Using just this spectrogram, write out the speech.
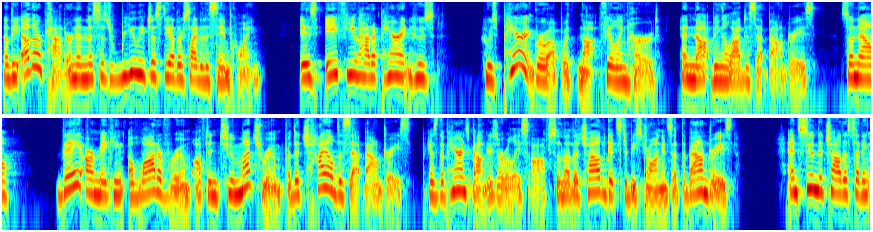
Now, the other pattern, and this is really just the other side of the same coin, is if you had a parent whose whose parent grew up with not feeling heard and not being allowed to set boundaries. So now they are making a lot of room, often too much room, for the child to set boundaries because the parent's boundaries are really soft. So now the child gets to be strong and set the boundaries. And soon the child is setting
